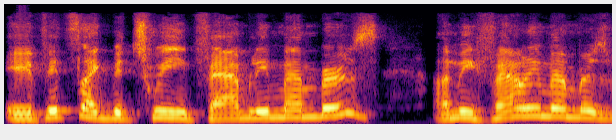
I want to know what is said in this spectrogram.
if it's like between family members, I mean, family members,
